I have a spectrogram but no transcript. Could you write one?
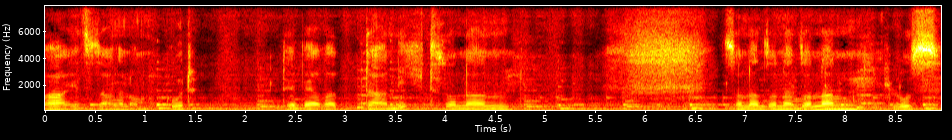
Ah, jetzt ist er angenommen. Gut. Der wäre da nicht, sondern... Sondern, sondern, sondern... Plus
